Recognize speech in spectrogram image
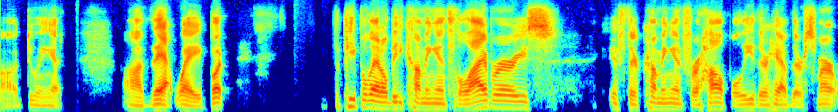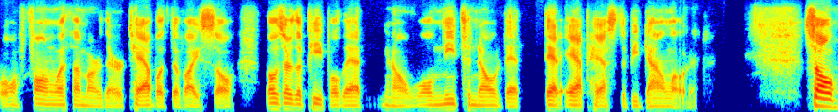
uh, doing it uh, that way. But the people that'll be coming into the libraries, if they're coming in for help, will either have their smartphone with them or their tablet device. So those are the people that you know will need to know that that app has to be downloaded. So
